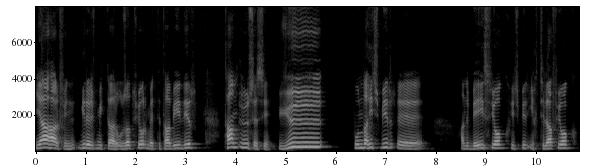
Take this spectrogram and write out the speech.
ya harfin bir elif miktarı uzatıyor. Metni tabidir. Tam ü sesi. Yü bunda hiçbir e, hani beis yok, hiçbir ihtilaf yok.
